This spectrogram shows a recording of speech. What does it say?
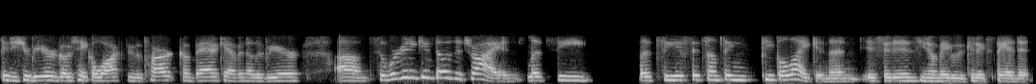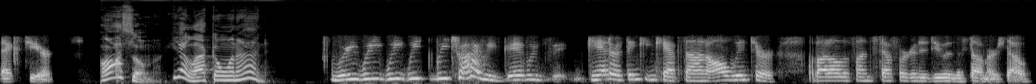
finish your beer, go take a walk through the park, come back, have another beer. Um, so we're going to give those a try and let's see let's see if it's something people like. And then if it is, you know, maybe we could expand it next year. Awesome. You got a lot going on. We we we we, we try. We've we've had our thinking caps on all winter about all the fun stuff we're going to do in the summer. So.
